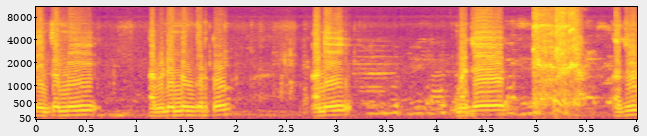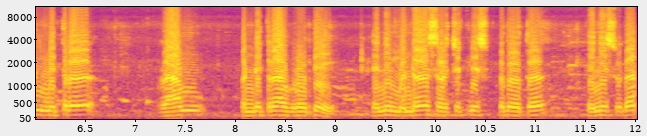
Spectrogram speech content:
त्यांचं मी अभिनंदन करतो. आणि माझे अजून मित्र राम पंडितराव गवते यांनी मंडळ सरचिटणीस पद होतं. त्यांनी सुद्धा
